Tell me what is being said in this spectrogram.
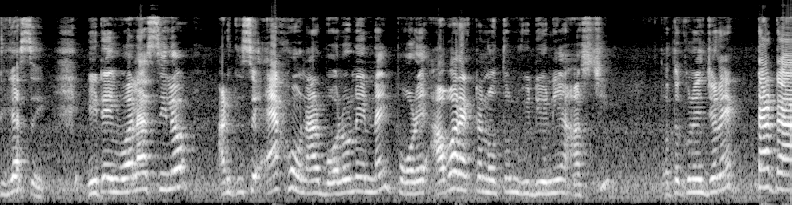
ঠিক আছে? এটাই বলার ছিল। আর কিছু এখন আর বলনের নাই, পরে আবার একটা নতুন ভিডিও নিয়ে আসছি। ততক্ষণের জন্য, টাটা!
